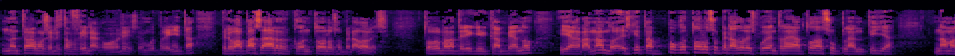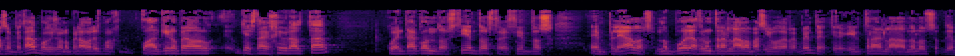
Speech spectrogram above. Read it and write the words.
no entramos en esta oficina, como veréis, es muy pequeñita, pero va a pasar con todos los operadores. Todos van a tener que ir cambiando y agrandando. Es que tampoco todos los operadores pueden traer a toda su plantilla nada más empezar, porque son operadores, cualquier operador que está en Gibraltar cuenta con 200, 300 empleados. No puede hacer un traslado masivo de repente, tiene que ir trasladándolos de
